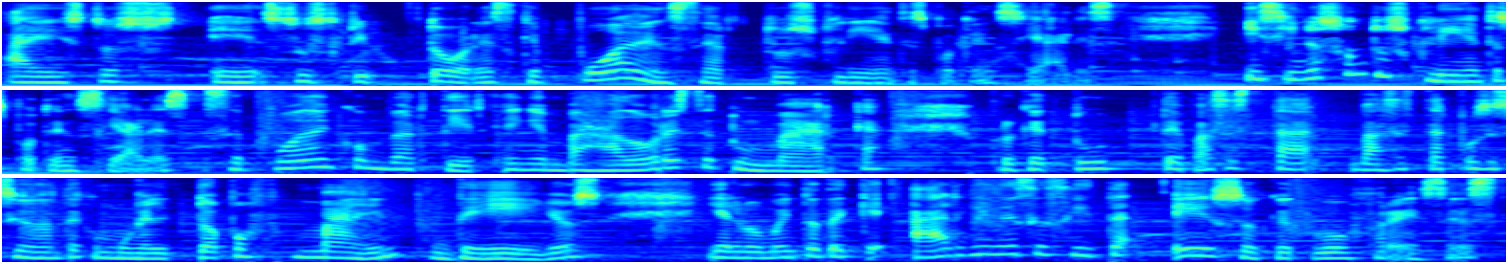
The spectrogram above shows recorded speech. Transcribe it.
a estos eh, suscriptores que pueden ser tus clientes potenciales. Y si no son tus clientes potenciales, se pueden convertir en embajadores de tu marca porque tú te vas a estar, vas a estar posicionándote como en el top of mind de ellos y al momento de que alguien necesita eso que tú ofreces,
